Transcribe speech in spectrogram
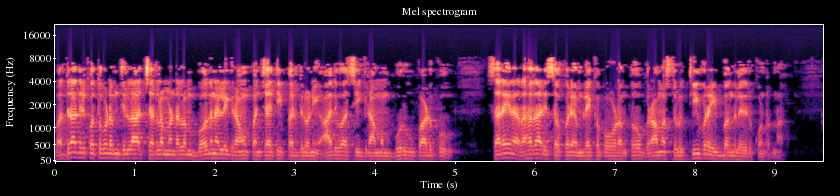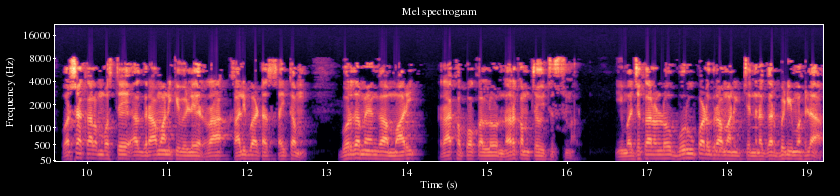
భద్రాద్రి కొత్తగూడెం జిల్లా చర్ల మండలం బోదనల్లి గ్రామ పంచాయతీ పరిధిలోని ఆదివాసీ గ్రామం బూరుగుపాడుకు సరైన రహదారి సౌకర్యం లేకపోవడంతో గ్రామస్తులు తీవ్ర ఇబ్బందులు ఎదుర్కొంటున్నారు. వర్షాకాలం వస్తే ఆ గ్రామానికి వెళ్ళే రా కాలిబాట సైతం బురదమయంగా మారి రాకపోకల్లో నరకం చవిచూస్తున్నారు. ఈ మధ్యకాలంలో బూరుగుపాడు గ్రామానికి చెందిన గర్భిణీ మహిళ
